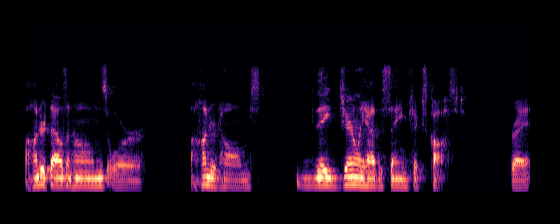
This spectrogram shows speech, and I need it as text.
100,000 homes or 100 homes, they generally have the same fixed cost, right?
